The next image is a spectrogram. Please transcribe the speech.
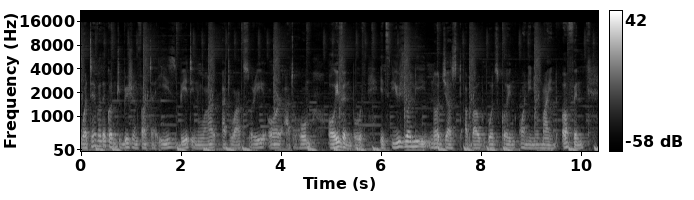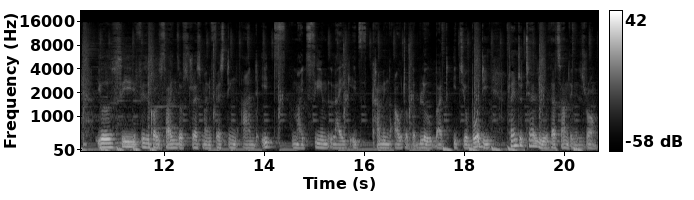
Whatever the contribution factor is, be it in work, at work, sorry, or at home, or even both, it's usually not just about what's going on in your mind. Often, you'll see physical signs of stress manifesting, and it might seem like it's coming out of the blue, but it's your body trying to tell you that something is wrong.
